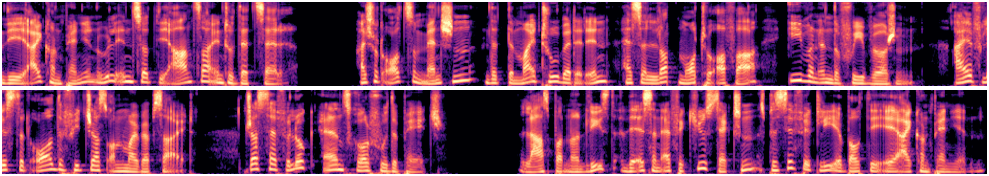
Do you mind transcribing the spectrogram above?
the AI companion will insert the answer into that cell. I should also mention that the MyToolBelt add-in has a lot more to offer, even in the free version. I have listed all the features on my website. Just have a look and scroll through the page. Last but not least, there is an FAQ section specifically about the AI companion.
